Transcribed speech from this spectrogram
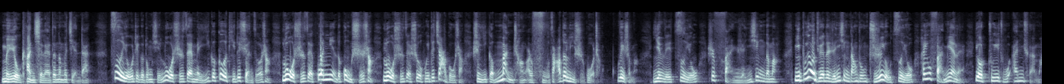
没有看起来的那么简单。自由这个东西落实在每一个个体的选择上，落实在观念的共识上，落实在社会的架构上，是一个漫长而复杂的历史过程。为什么？因为自由是反人性的吗？你不要觉得人性当中只有自由，还有反面嘞，要追逐安全嘛。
